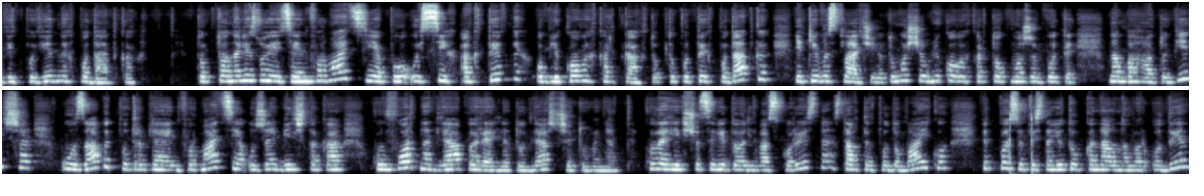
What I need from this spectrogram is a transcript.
відповідних податках. Тобто аналізується інформація по усіх активних облікових картках, тобто по тих податках, які ви сплачуєте, тому що облікових карток може бути набагато більше. У запит потрапляє інформація уже більш така комфортна для перегляду, для щитування. Колеги, якщо це відео для вас корисне, ставте вподобайку, підписуйтесь на YouTube канал номер 1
